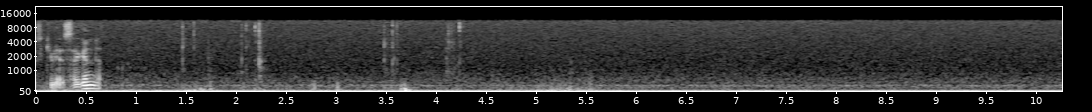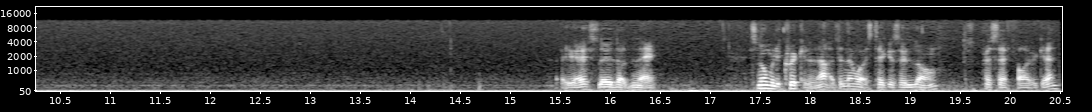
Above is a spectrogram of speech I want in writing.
Just give it a second. There you go, let's load up the name. It's normally quicker than that, I don't know why it's taking so long. Just press F5 again.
